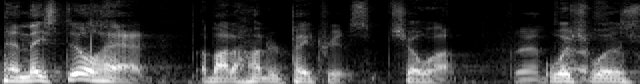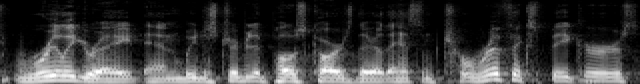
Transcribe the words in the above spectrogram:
And they still had about 100 Patriots show up, which was really great. And we distributed postcards there. They had some terrific speakers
